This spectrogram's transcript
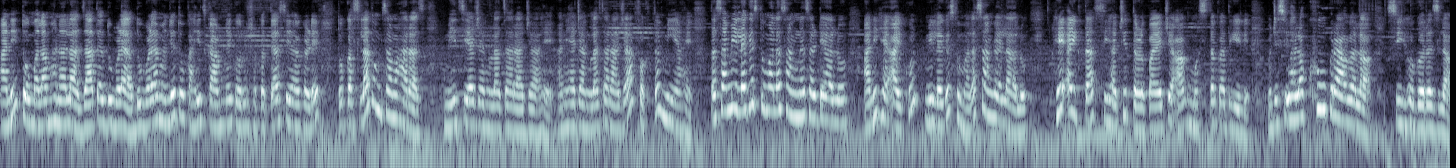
आणि तो मला म्हणाला जा त्या दुबळ्या दुबळ्या म्हणजे तो काहीच काम नाही करू शकत त्या सिंहाकडे तो कसला तुमचा महाराज? मीच या जंगलाचा राजा आहे आणि ह्या जंगलाचा राजा फक्त मी आहे. तसा मी लगेच तुम्हाला सांगण्यासाठी आलो आणि हे ऐकून मी लगेच तुम्हाला सांगायला आलो. हे ऐकता सिंहाची तळपायाची आग मस्तकात गेली. म्हणजे सिंहाला खूप राग आला. सिंह गरजला.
